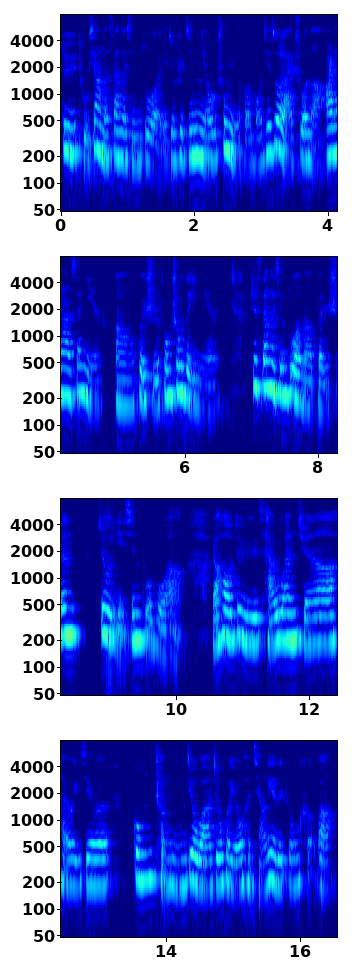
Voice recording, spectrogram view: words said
对于土象的三个星座，也就是金牛、处女和摩羯座来说呢，二零二三年嗯会是丰收的一年。这三个星座呢本身。就野心勃勃啊，然后对于财务安全啊，还有一些功成名就啊，就会有很强烈的这种渴望。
